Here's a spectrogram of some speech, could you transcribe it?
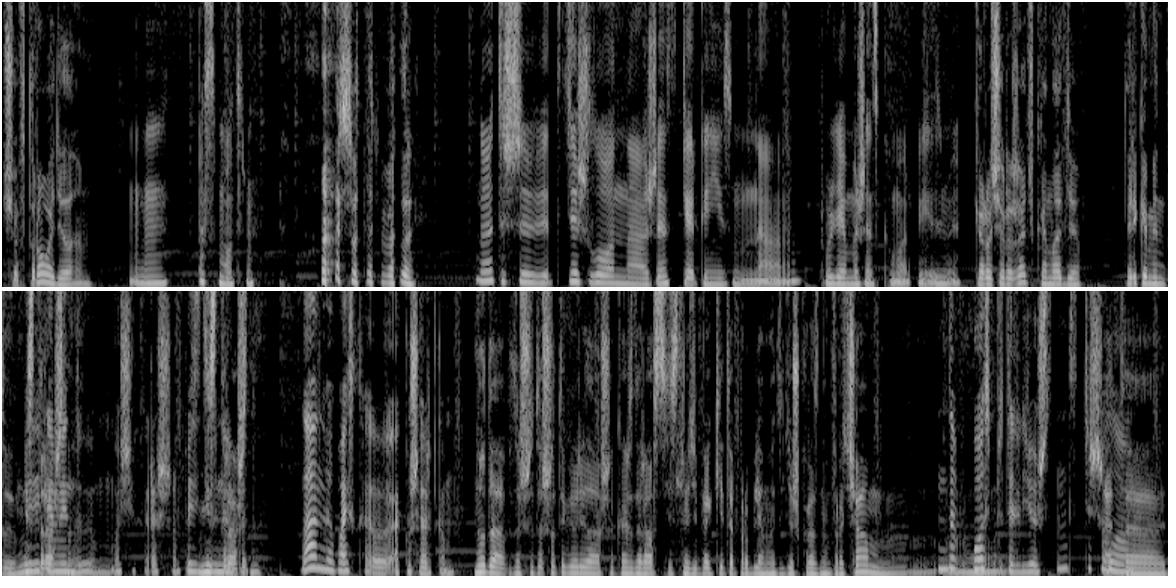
Еще второго делаем. М, Посмотрим. Ну, это же это тяжело на женский организм, на проблемы в женском организме. Короче, рожать в Канаде рекомендуем, не страшно. Рекомендуем. Очень хорошо. Не Позитивный опыт. Главное попасть к э, акушеркам. Ну да, потому что то, что ты говорила, что каждый раз, если у тебя какие-то проблемы, ты идешь к разным врачам. Да в м, госпиталь идешь. Ну, это тяжело. Это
